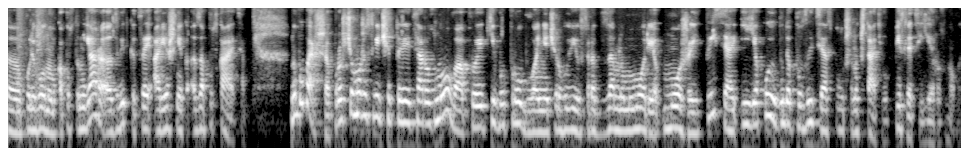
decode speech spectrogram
е, полігоном Капустин Яр, е, звідки цей арешник запускається. Ну, по-перше, про що може свідчити ця розмова, про які випробування чергові в Середземному морі може йтися, і якою буде позиція Сполучених Штатів після цієї розмови?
